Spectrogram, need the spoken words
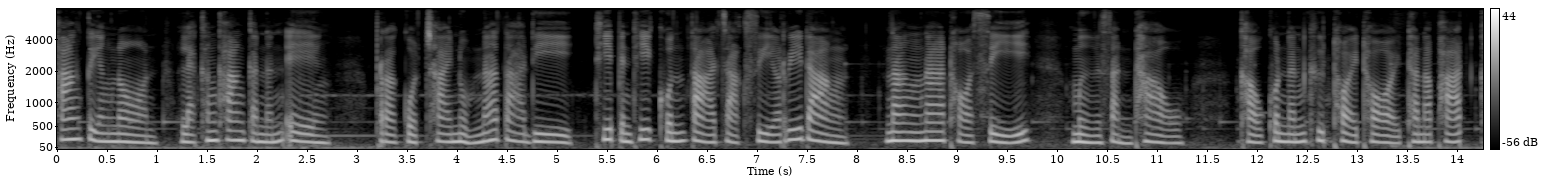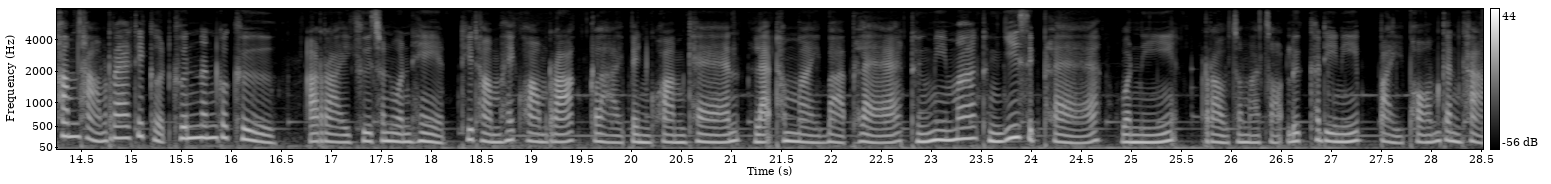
ข้างเตียงนอน และข้างๆกันนั้นเอง ปรากฏชายหนุ่มหน้าตาดี ที่เป็นที่คุ้นตาจากซีรีส์ดัง นั่งหน้าถอดสี มือสั่นเทา เขาคนนั้นคือทอยทอยธนพัฒน์คำถามแรกที่เกิดขึ้นนั่นก็คือ อะไรคือชนวนเหตุที่ทำให้ความรักกลายเป็นความแค้น และทำไมบาดแผลถึงมีมากถึง 20 แผล วันนี้เราจะมาเจาะลึกคดีนี้ไปพร้อมกันค่ะ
